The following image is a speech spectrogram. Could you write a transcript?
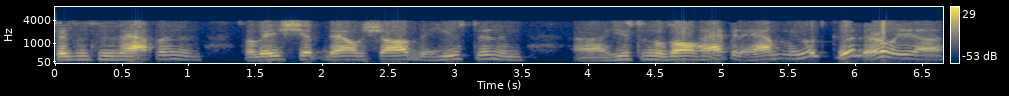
sentences happened. And so they shipped down Schaub to Houston, and uh, Houston was all happy to have him. He looked good early. Uh,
